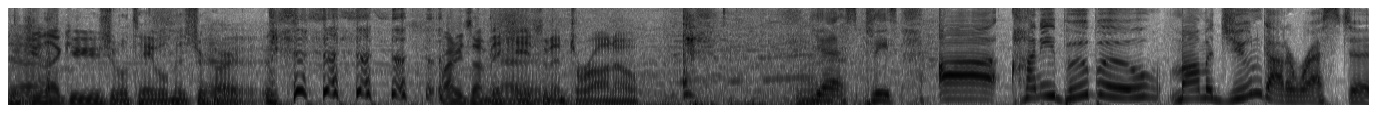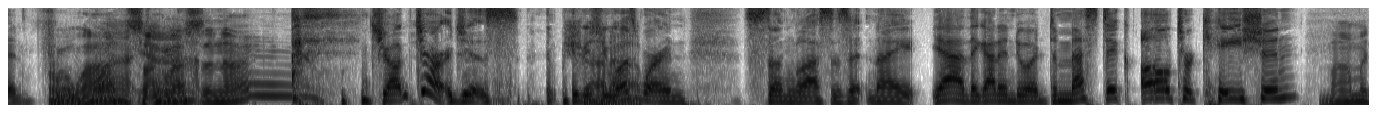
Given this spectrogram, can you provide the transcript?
Would you like your usual table, Mr. Hart? Marty's on vacation in Toronto. Yes, please. Uh, Honey Boo Boo, Mama June got arrested. For what? Sunglasses at night? Drug charges. Maybe Shut she was wearing sunglasses at night. Yeah, they got into a domestic altercation Mama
